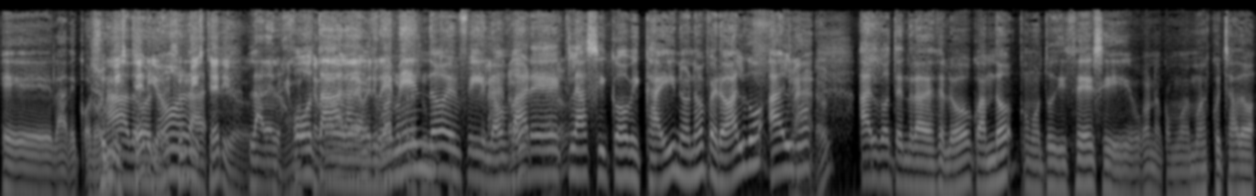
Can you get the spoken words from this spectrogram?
eh, la de Coronado, misterio, ¿no? es un La- misterio. La del Hemos J, tratado de la del es un tremendo, en fin, los bares claro. clásicos vizcaínos, ¿no? Pero algo, algo, algo tendrá desde luego cuando, como tú dices, y bueno, como hemos escuchado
